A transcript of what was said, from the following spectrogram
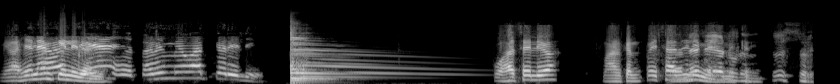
મેં ને એમ કે લીધા તને મેં વાત કરેલી. પોહાશે લ્યો. મિસ્ત્રી. તું સુર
